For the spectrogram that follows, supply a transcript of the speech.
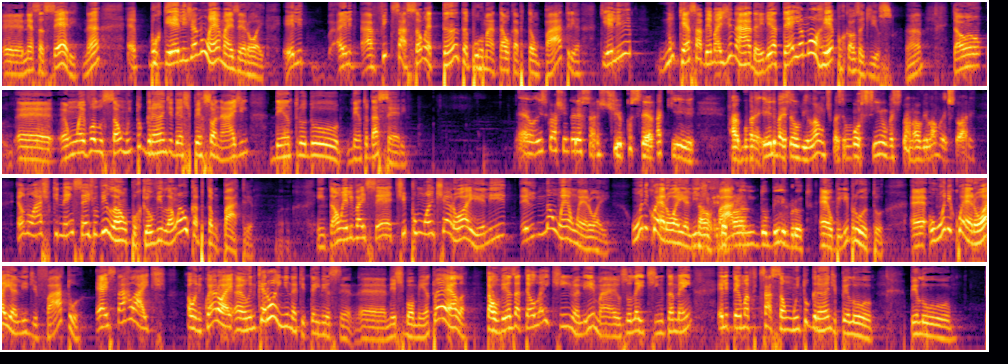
é, nessa série, né? É porque ele já não é mais herói. Ele, ele, a fixação é tanta por matar o Capitão Pátria que ele não quer saber mais de nada. Ele até ia morrer por causa disso. Né? Então é, é uma evolução muito grande desse personagem dentro, do, dentro da série. É, isso que eu achei interessante. Tipo, será que agora ele vai ser o vilão? Tipo, vai ser o mocinho, vai se tornar o vilão da história? Eu não acho que nem seja o vilão, porque o vilão é o Capitão Pátria. Então ele vai ser tipo um anti-herói. Ele, ele não é um herói. O único herói ali não, de fato. tô falando do Billy Bruto. É, o Billy Bruto. É, o único herói ali de fato é a Starlight. A único herói, a única heroína que tem nesse, é, neste momento é ela. Talvez até o Leitinho ali, mas o Leitinho também ele tem uma fixação muito grande pelo, pelo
